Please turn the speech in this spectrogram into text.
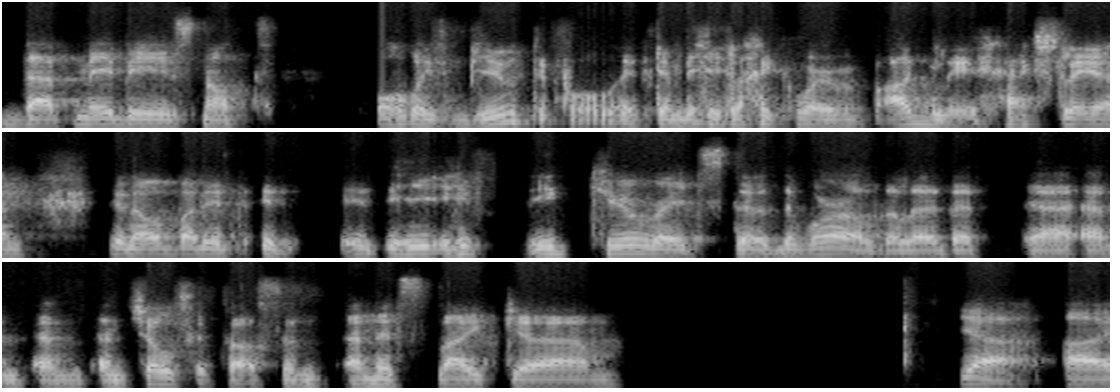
that maybe is not always beautiful. It can be like we're ugly actually and you know but it it, it he, he he curates the the world a little bit uh, and and and shows it to us. And and it's like um yeah, I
